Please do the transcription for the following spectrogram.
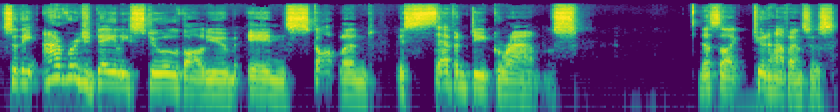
so the average daily stool volume in Scotland is seventy grams. That's like two and a half ounces.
